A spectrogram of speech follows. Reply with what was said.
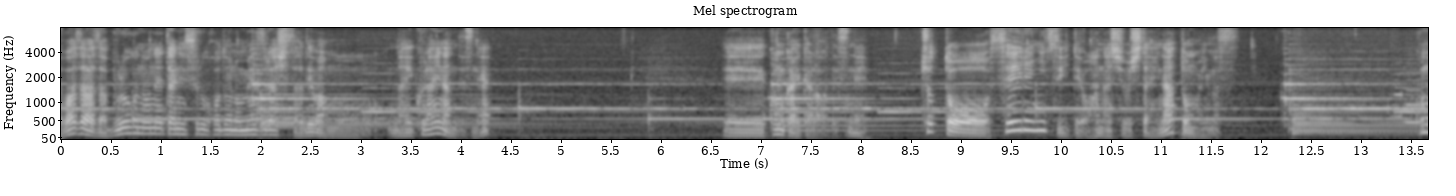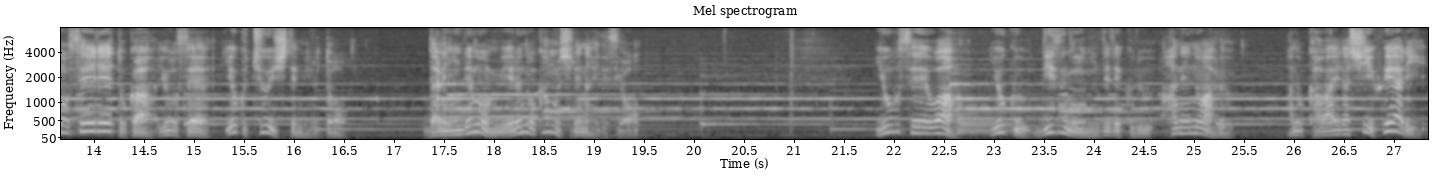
わざわざブログのネタにするほどの珍しさではもうないくらいなんですね。えー今回からはですねちょっと精霊についてお話をしたいなと思います。この精霊とか妖精よく注意してみると誰にでも見えるのかもしれないですよ。妖精はよくディズニーに出てくる羽のあるあの可愛らしいフェアリ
